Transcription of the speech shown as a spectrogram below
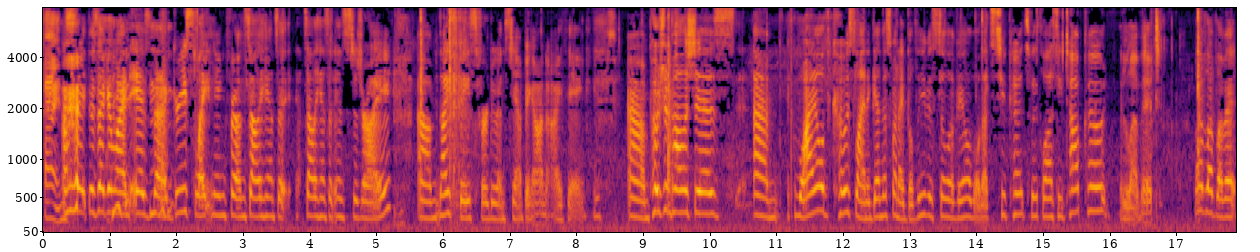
Fine. All right, the second one is the Grease Lightning from Sally Hansen, Sally Hansen Insta Dry. Um, nice base for doing stamping on, I think. Um, Potion Polishes, um, Wild Coastline. Again, this one I believe is still available. That's two coats with glossy top coat. I love it. Love, love, love it.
